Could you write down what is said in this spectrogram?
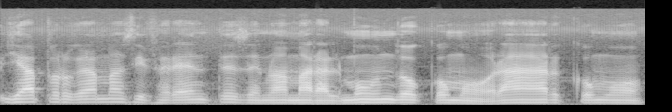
ya programas diferentes de no amar al mundo, cómo orar, cómo,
